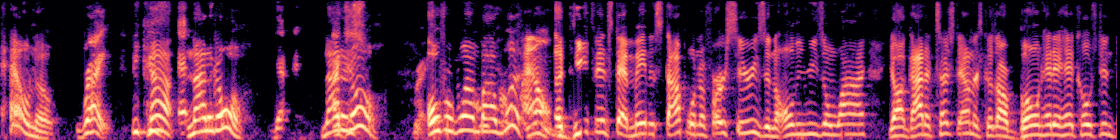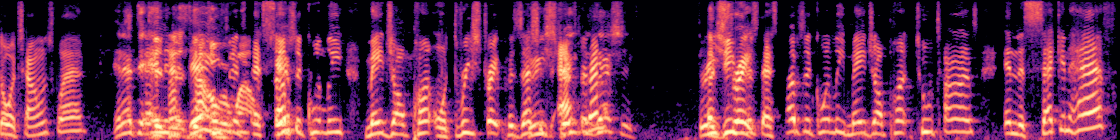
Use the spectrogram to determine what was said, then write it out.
hell no, Right. Because nah, not at all, That- not I at just- all. Right. Overwhelmed by what? A defense that made a stop on the first series, and the only reason why y'all got a touchdown is because our boneheaded head coach didn't throw a challenge flag. and at the That's- end of the day, defense that subsequently made y'all punt on three straight three possessions straight after that. Possessions. A Three straight. defense that subsequently made y'all punt two times in the second half,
